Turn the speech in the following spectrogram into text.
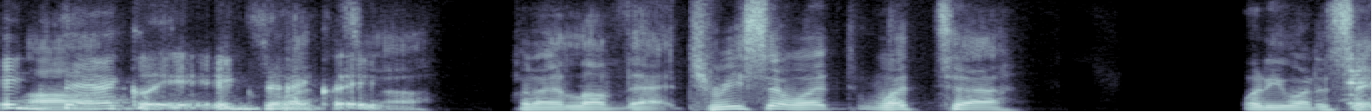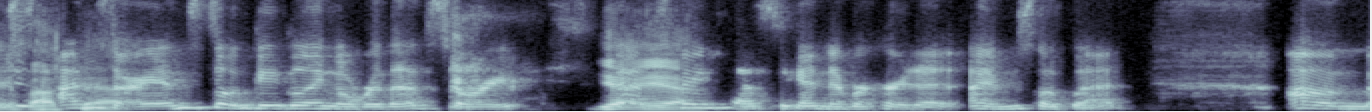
Exactly, uh, exactly. But, uh, but, I love that, Teresa. What what uh, what do you want to say just, about I'm that? I'm sorry, I'm still giggling over that story. yeah, That's yeah. fantastic. I never heard it. I'm so glad. Um,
